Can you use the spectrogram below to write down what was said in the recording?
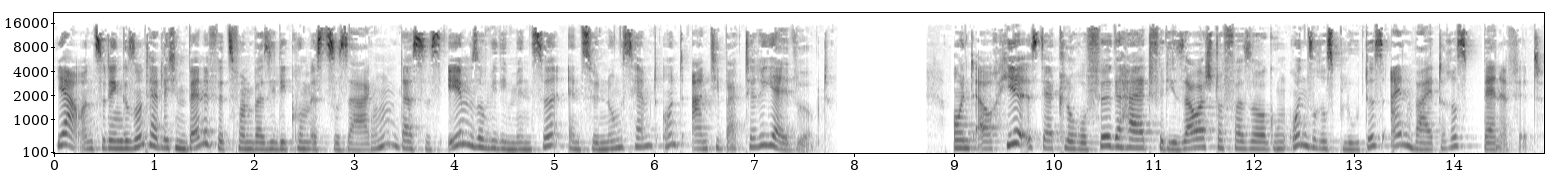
Ja, und zu den gesundheitlichen Benefits von Basilikum ist zu sagen, dass es ebenso wie die Minze entzündungshemmt und antibakteriell wirkt. Und auch hier ist der Chlorophyllgehalt für die Sauerstoffversorgung unseres Blutes ein weiteres Benefit.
